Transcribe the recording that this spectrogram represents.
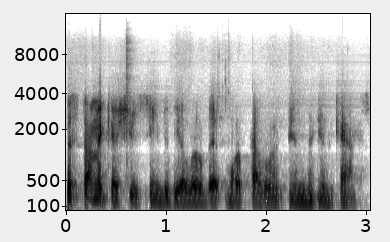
the stomach issues seem to be a little bit more prevalent in in cats.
